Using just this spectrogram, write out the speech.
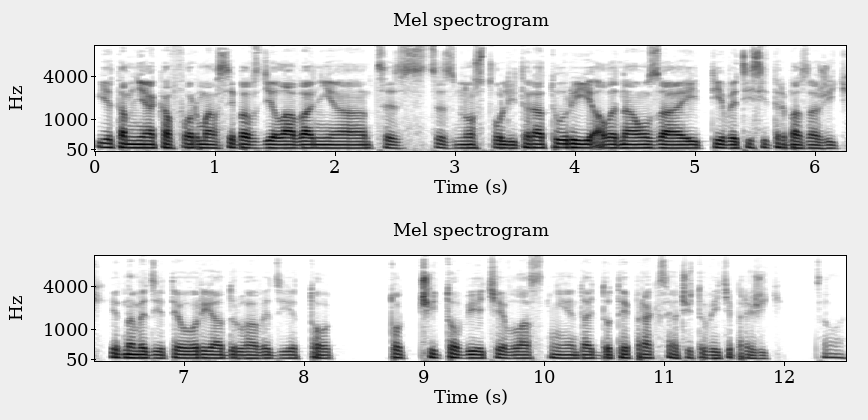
je tam nejaká forma seba vzdelávania cez, cez množstvo literatúry, ale naozaj tie veci si treba zažiť. Jedna vec je teória, druhá vec je to, to či to viete vlastne dať do tej praxe a či to viete prežiť celé.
